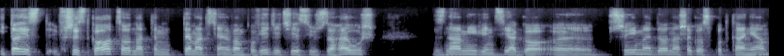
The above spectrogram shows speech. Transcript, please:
I to jest wszystko, co na ten temat chciałem Wam powiedzieć. Jest już Zacheusz z nami, więc ja go e, przyjmę do naszego spotkania.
